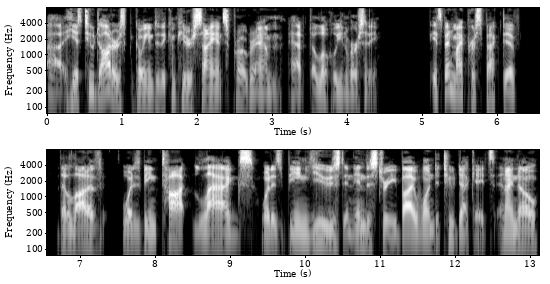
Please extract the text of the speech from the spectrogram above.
uh, he has two daughters going into the computer science program at the local university. It's been my perspective that a lot of what is being taught lags what is being used in industry by one to two decades. And I know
